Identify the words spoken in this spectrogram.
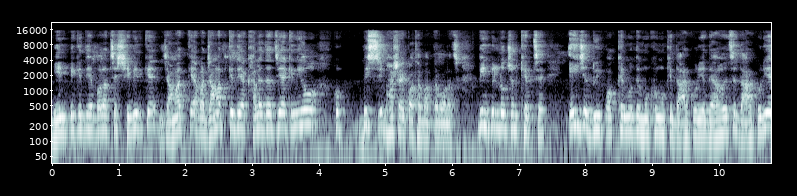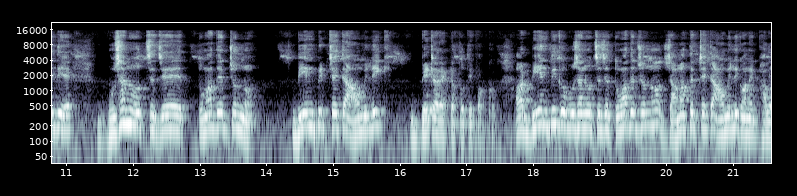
বিএনপিকে দিয়ে বলা হচ্ছে শিবিরকে, জামাতকে, আবার জামাতকে দিয়ে খালেদা জিয়াকে নিয়েও খুব বিশ্রী ভাষায় কথাবার্তা বলাচ্ছে বিএনপির লোকজন খেপছে। এই যে দুই পক্ষের মধ্যে মুখোমুখি দাঁড় করিয়ে দেওয়া হয়েছে, দাঁড় করিয়ে দিয়ে বোঝানো হচ্ছে যে তোমাদের জন্য বিএনপির চাইতে আওয়ামী লীগ বেটার একটা প্রতিপক্ষ। আবার বিএনপিকে বোঝানো হচ্ছে যে তোমাদের জন্য জামাতের চাইতে আওয়ামী লীগ অনেক ভালো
